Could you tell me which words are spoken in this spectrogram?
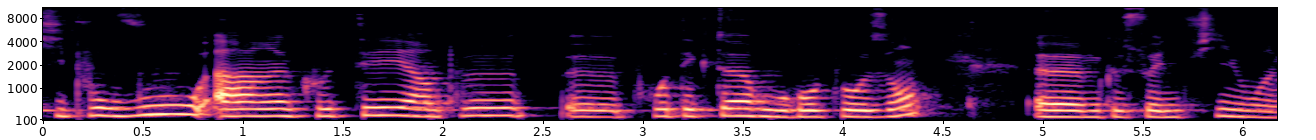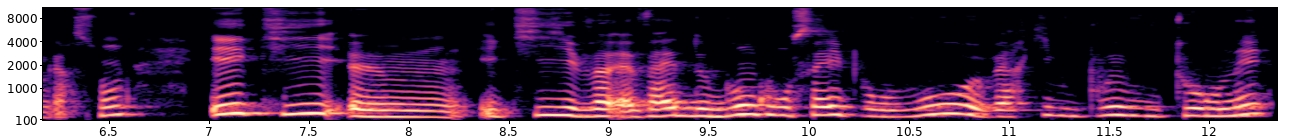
qui pour vous a un côté un peu protecteur ou reposant. Euh, que ce soit une fille ou un garçon, et qui, euh, et qui va, va, être de bons conseils pour vous, vers qui vous pouvez vous tourner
